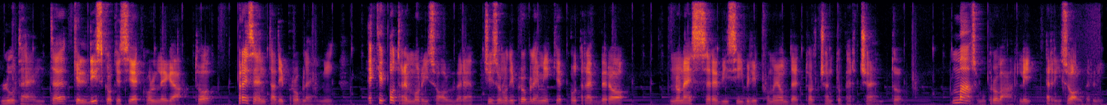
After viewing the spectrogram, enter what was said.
l'utente che il disco che si è collegato presenta dei problemi e che potremmo risolvere. Ci sono dei problemi che potrebbero non essere visibili, come ho detto, al 100%, ma possiamo trovarli e risolverli.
